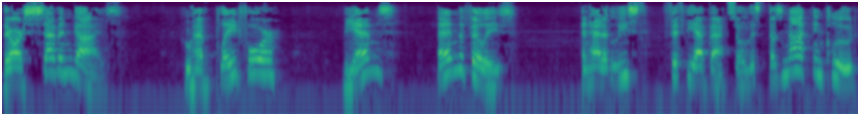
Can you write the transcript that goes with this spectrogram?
there are seven guys who have played for the M's and the Phillies and had at least 50 at bats. So this does not include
